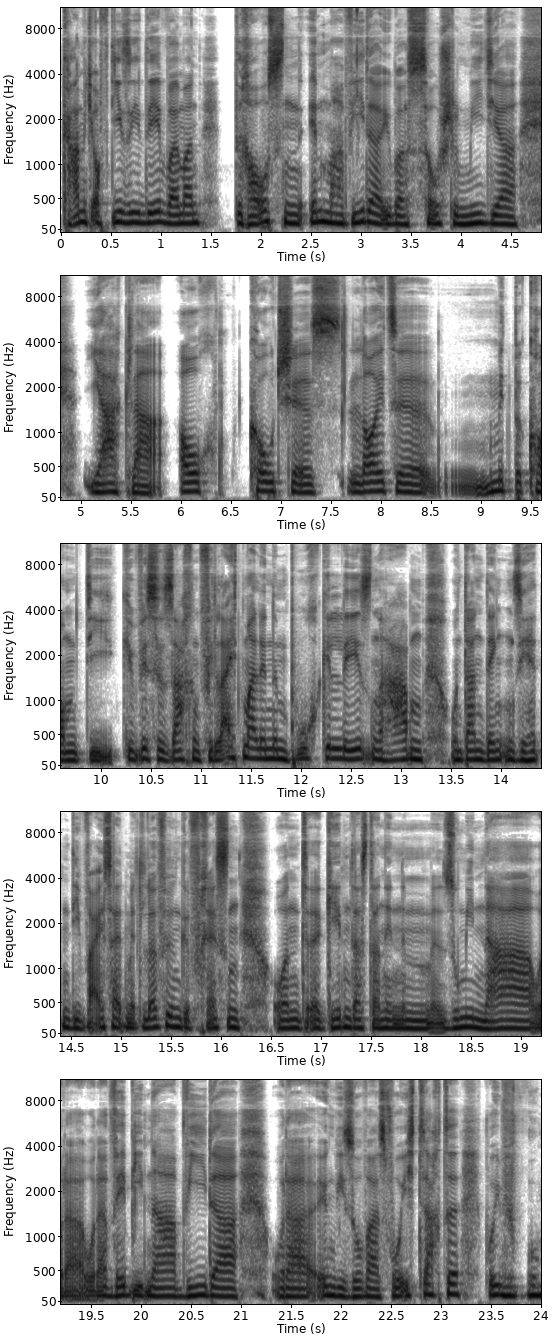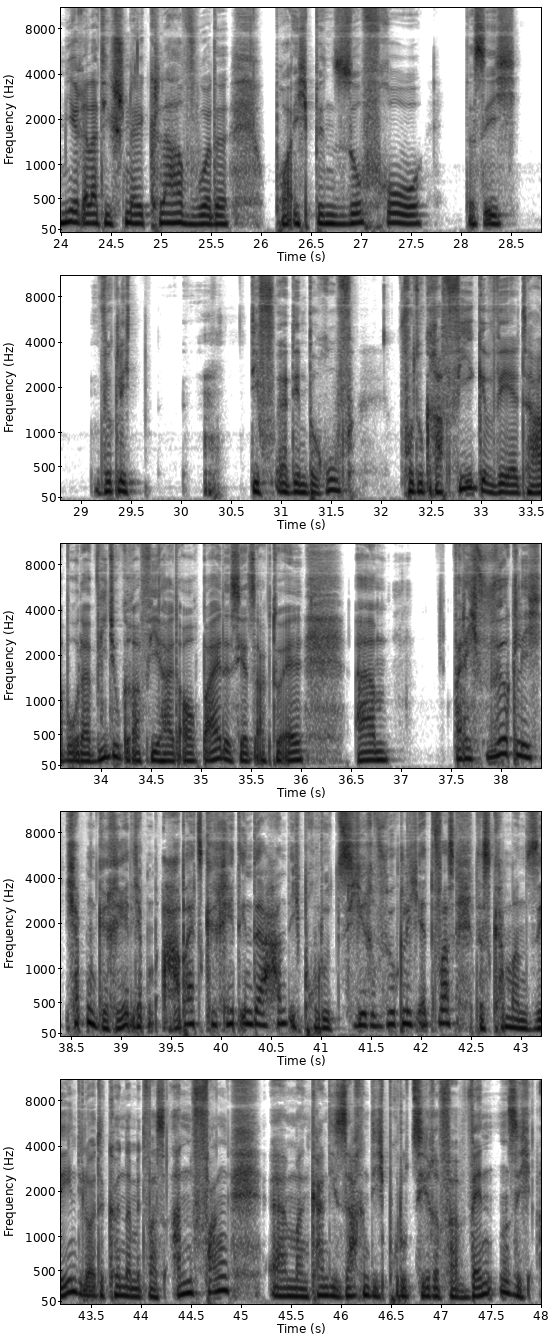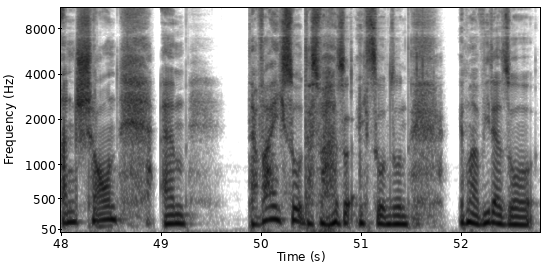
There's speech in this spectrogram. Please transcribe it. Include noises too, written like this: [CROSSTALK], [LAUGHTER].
kam ich auf diese Idee? Weil man draußen immer wieder über Social Media, ja klar, auch Coaches, Leute mitbekommt, die gewisse Sachen vielleicht mal in einem Buch gelesen haben und dann denken, sie hätten die Weisheit mit Löffeln gefressen und äh, geben das dann in einem Seminar oder, oder Webinar wieder oder irgendwie sowas, wo ich dachte, wo, wo mir relativ schnell klar wurde, boah, ich bin so froh, dass ich wirklich die, äh, den Beruf Fotografie gewählt habe oder Videografie halt auch beides jetzt aktuell, ähm, weil ich wirklich, ich habe ein Gerät, ich habe ein Arbeitsgerät in der Hand, ich produziere wirklich etwas, das kann man sehen, die Leute können damit was anfangen, äh, man kann die Sachen, die ich produziere, verwenden, sich anschauen. Ähm, da war ich so, das war so echt so, so ein, immer wieder so,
